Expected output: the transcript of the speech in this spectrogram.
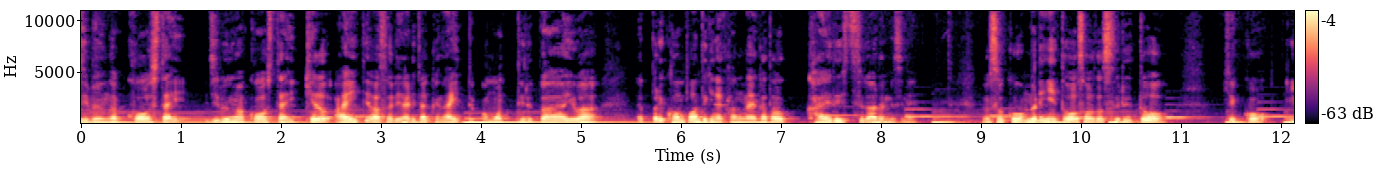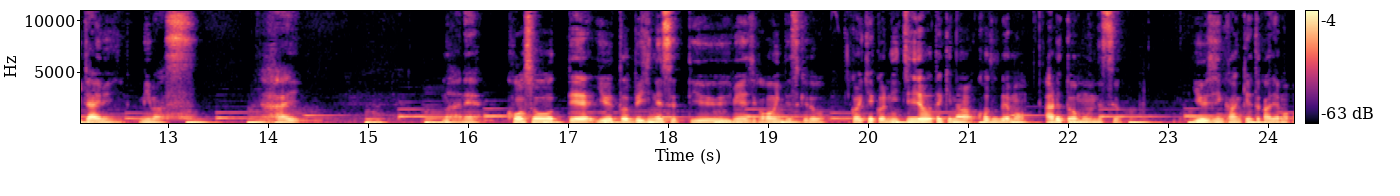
自分がこうしたい自分はこうしたいけど相手はそれやりたくないって思ってる場合はやっぱり根本的な考え方を変える必要があるんですね。でもそこを無理に通そうとすると結構痛い目に見ます。はい。まあね交渉って言うとビジネスっていうイメージが多いんですけどこれ結構日常的なことでもあると思うんですよ。友人関係とかでも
